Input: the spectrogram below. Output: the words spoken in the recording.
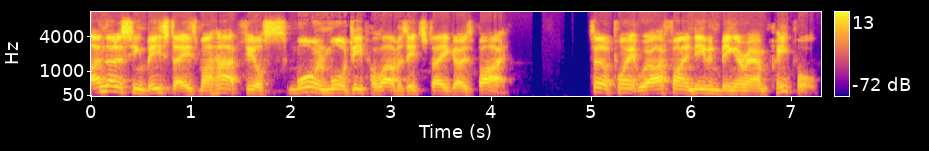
I'm noticing these days my heart feels more and more deeper love as each day goes by. To the point where I find even being around people,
